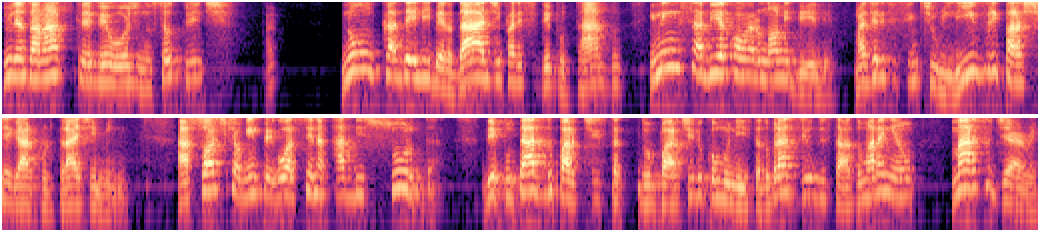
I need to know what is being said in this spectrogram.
Júlia Zanato escreveu hoje no seu tweet? Nunca dei liberdade para esse deputado e nem sabia qual era o nome dele mas ele se sentiu livre para chegar por trás de mim. A sorte que alguém pegou a cena absurda. Deputado do, partista, do Partido Comunista do Brasil, do Estado do Maranhão, Márcio Jerry,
